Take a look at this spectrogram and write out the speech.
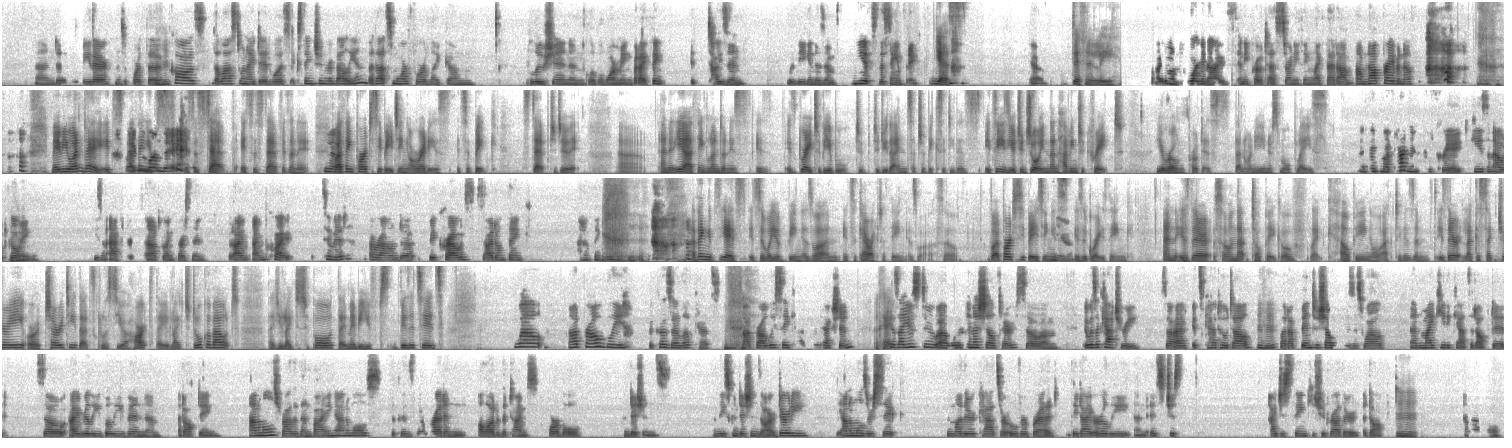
and uh, be there and support the Mhm. cause. The last one I did was Extinction Rebellion, but that's more for like um, pollution and global warming. But I think it ties in with veganism. For me, it's the same thing. Yes. Yeah. Definitely. I don't organize any protests or anything like that. I'm I'm not brave enough. Maybe one day. It's. I think one it's. day. It's a step. It's a step, isn't it? But I think participating already is. It's a big step to do it. Uh, and it- yeah, I think London is is is great to be able to to do that in such a big city. There's. It's easier to join than having to create your own protests than when you're in a small place. I think my partner could create. He's an outgoing he's an actor, he's an outgoing person, but I'm I'm quite timid around uh, big crowds, so I don't think I don't think. I think it's yeah, it's it's a way of being as well, and it's a character thing as well. So, but participating is Yeah. is a great thing. And is there so on that topic of like helping or activism? Is there like a sanctuary or a charity that's close to your heart that you'd like to talk about, that you'd like to support, that maybe you've visited? Well, I'd probably because I love cats. I'd probably say cat protection Okay. because I used to uh, work in a shelter, so um, it was a cattery. So I, it's cat hotel, Mm-hmm. but I've been to shelters as well, and my kitty cat's adopted. So I really believe in um, adopting animals rather than buying animals because they're bred in a lot of the times horrible conditions. And these conditions are dirty, the animals are sick, the mother cats are overbred, they die early, and it's just, I just think you should rather adopt Mm-hmm. animal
